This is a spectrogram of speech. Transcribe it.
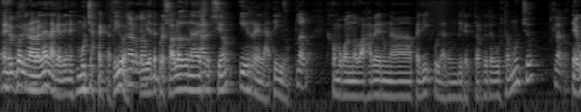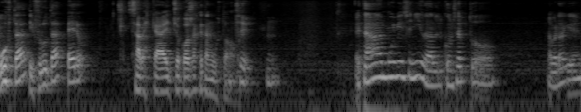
Es una novela en la que tienes mucha expectativa. Claro, Por eso hablo de una decepción irrelativa. Claro como cuando vas a ver una película de un director que te gusta mucho. Claro. Te gusta, disfruta, pero sabes que ha hecho cosas que te han gustado. Sí. Está muy bien ceñida el concepto. La verdad que.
